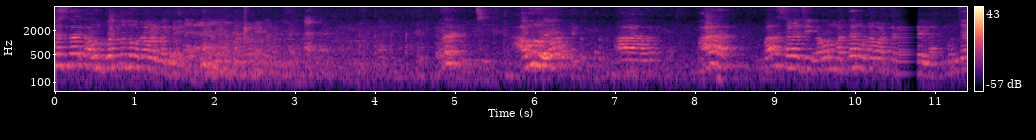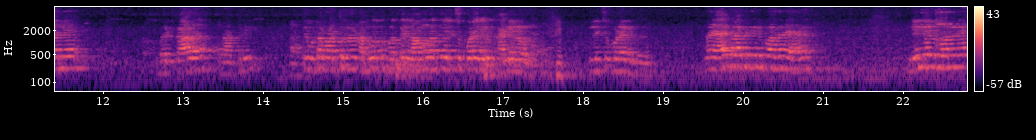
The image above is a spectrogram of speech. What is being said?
ಮೆಸ್ದಾಗ ಅವ್ರು ಗೊತ್ತದ ಊಟ ಮಾಡಿ ಅವರು ಅವರು ಬಹಳ ಬಹಳ ಸಹಜಿ, ಅವ್ರು ಮಧ್ಯಾಹ್ನ ಊಟ ಮಾಡ್ತಾರೆ ಮುಂಜಾನೆ, ಬರೀ ಕಾಳು, ರಾತ್ರಿ ರಾತ್ರಿ ಊಟ ಮಾಡ್ತಿದ್ರು ನಮಗಂತೂ ಗೊತ್ತಿಲ್ಲ. ನಮಗಂತೂ ಇಲ್ಲಿ ಕೂಡ ಇದು ಖಾಲಿ ನೋಡಿ ಇಲ್ಲಿ ಕೂಡ ಇರ್ತದೆ ನಾ ಯಾಕೆ ಹೇಳಕತ್ತೀನಪ್ಪ ಅಂದ್ರೆ ನಿನ್ನೆ ಮೊನ್ನೆ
